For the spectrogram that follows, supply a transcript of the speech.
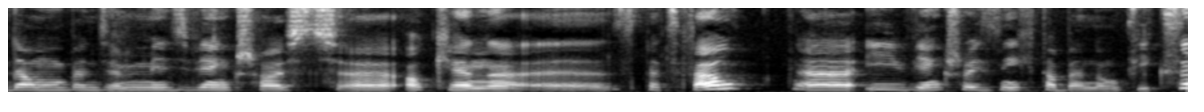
domu będziemy mieć większość e, okien e, z PCV e, i większość z nich to będą fiksy.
